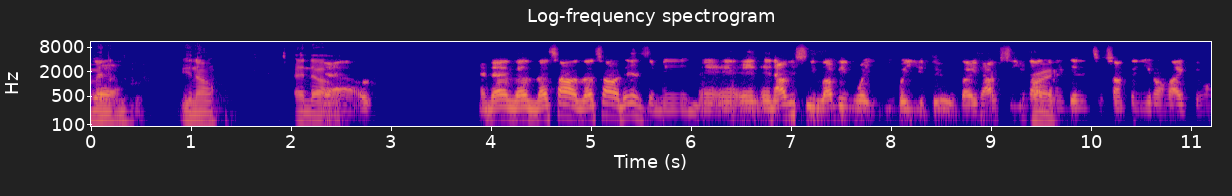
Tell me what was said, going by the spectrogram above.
yeah. you know, and um, yeah and then that, that's how that's how it is. I mean, and, and, and, obviously loving what what you do. Like obviously you're not right. going to get into something you don't like doing,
